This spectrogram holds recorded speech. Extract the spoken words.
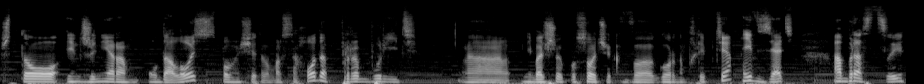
что инженерам удалось с помощью этого марсохода пробурить э, небольшой кусочек в горном хребте и взять образцы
